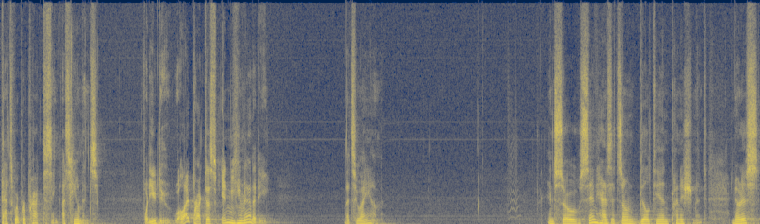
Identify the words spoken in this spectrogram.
That's what we're practicing, us humans. What do you do? Well, I practice inhumanity. That's who I am. And so sin has its own built in punishment. Notice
